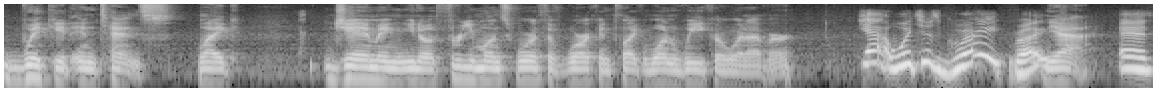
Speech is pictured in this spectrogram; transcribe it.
wicked intense, like jamming you know three months worth of work into like one week or whatever. Yeah, which is great, right? Yeah. And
